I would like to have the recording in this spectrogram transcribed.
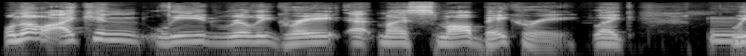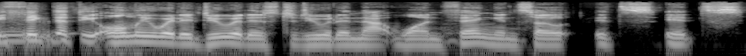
well no i can lead really great at my small bakery like mm. we think mm. that the only way to do it is to do it in that one thing and so it's it's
